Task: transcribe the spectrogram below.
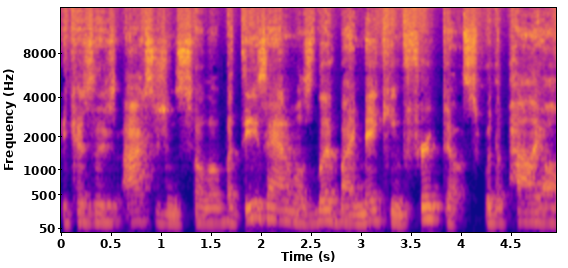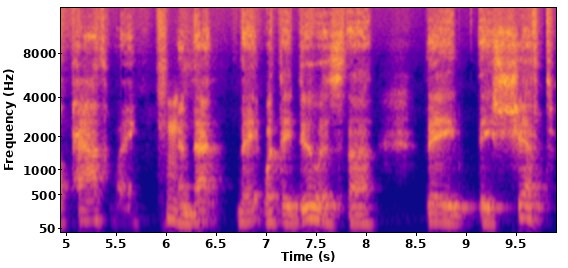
because there's oxygen so low. But these animals live by making fructose with the polyol pathway, hmm. and that they what they do is the, uh, they they shift.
